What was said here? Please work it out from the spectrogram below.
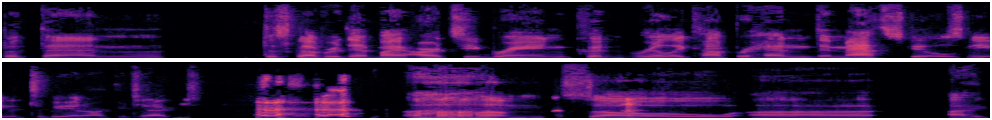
but then discovered that my artsy brain couldn't really comprehend the math skills needed to be an architect. um, so uh, I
